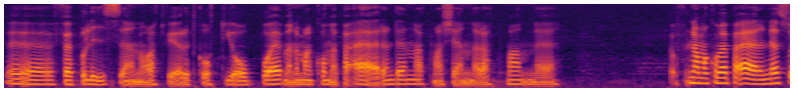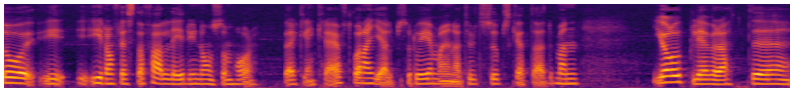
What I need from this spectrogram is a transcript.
eh, för polisen och att vi gör ett gott jobb och även när man kommer på ärenden att man känner att man eh, när man kommer på ärenden så i, i de flesta fall är det ju någon som har verkligen krävt vår hjälp så då är man ju naturligtvis uppskattad. Men jag upplever att eh,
